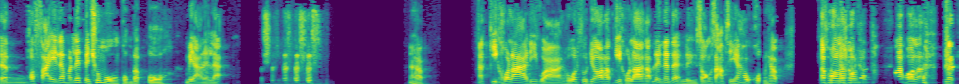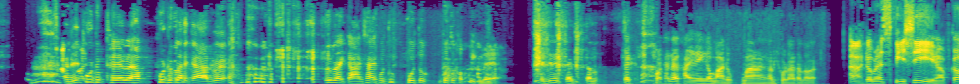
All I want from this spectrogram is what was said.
แต่พอไซส์แล้วมันเล่นเป็นชั่วโมงผมแบบโอ้ไม่อยากเล่นละนะครับอากิโคล่าดีกว่าโหสุดยอดครับอากิโคล่าครับ เล่นตั้งแต่หนึ่งสองสามสี่ห้าหกคนครับอะพอแล้วพอแล้วพอแล้วนะ อันนี้พูดทุกเทปเลยครับ พูดทุกรายการด้วย ทุกรายการใช่พูดทุกพูดทุกพูดทุก topic เลยแต่จะจะจะจะขอทักกับใครนี่ก็มาทุกมากันโคราตลอด อ่า dominant species ครับก็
